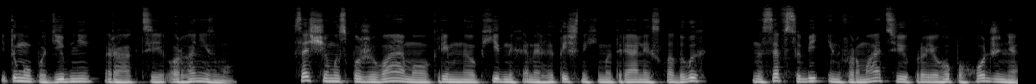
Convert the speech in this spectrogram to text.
і тому подібні реакції організму. Все, що ми споживаємо, окрім необхідних енергетичних і матеріальних складових, несе в собі інформацію про його походження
